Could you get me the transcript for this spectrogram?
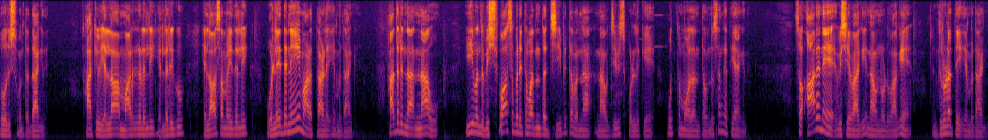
ತೋರಿಸುವಂಥದ್ದಾಗಿದೆ ಆಕೆಯು ಎಲ್ಲ ಮಾರ್ಗಗಳಲ್ಲಿ, ಎಲ್ಲರಿಗೂ, ಎಲ್ಲ ಸಮಯದಲ್ಲಿ ಒಳ್ಳೆಯದನ್ನೇ ಮಾಡುತ್ತಾಳೆ ಎಂಬುದಾಗಿ. ಆದ್ದರಿಂದ ನಾವು ಈ ಒಂದು ವಿಶ್ವಾಸಭರಿತವಾದಂಥ ಜೀವಿತವನ್ನು ನಾವು ಜೀವಿಸಿಕೊಳ್ಳಲಿಕ್ಕೆ ಉತ್ತಮವಾದಂಥ ಒಂದು ಸಂಗತಿಯಾಗಿದೆ. ಸೊ ಆರನೇ ವಿಷಯವಾಗಿ ನಾವು ನೋಡುವಾಗೆ ದೃಢತೆ ಎಂಬುದಾಗಿ.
